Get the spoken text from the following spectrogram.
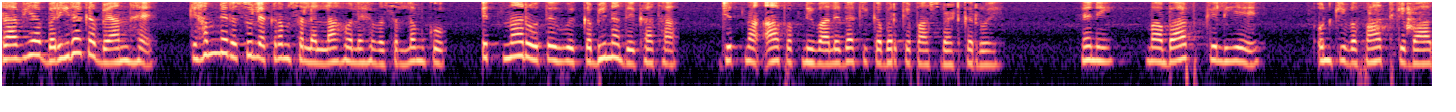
راویہ بریرا کا بیان ہے کہ ہم نے رسول اکرم صلی اللہ علیہ وسلم کو اتنا روتے ہوئے کبھی نہ دیکھا تھا جتنا آپ اپنی والدہ کی قبر کے پاس بیٹھ کر روئے۔ یعنی ماں باپ کے لیے ان کی وفات کے بعد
